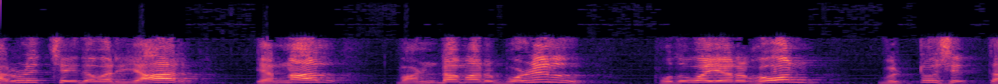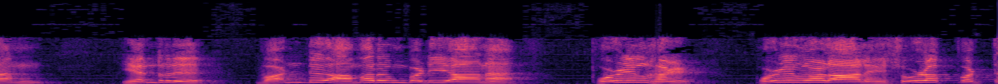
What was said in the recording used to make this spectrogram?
அருளி செய்தவர் யார்? என்னால் வண்டமர் பொழில் புதுவையர்கோன் விட்டுசித்தன் என்று வண்டு அமரும்படியான பொழில்கள் பொழில்களாலே சூழப்பட்ட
